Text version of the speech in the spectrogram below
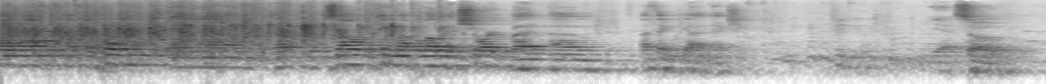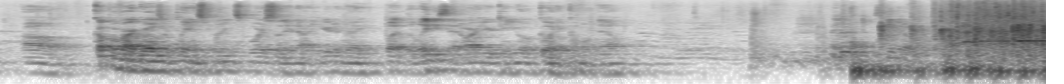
all the effort that they put in, and uh, the- result came up a little bit short, but um, I think we got next year. Yeah, so um, a couple of our girls are playing spring sports, so they're not here tonight. But the ladies that are here, can you go ahead and come on now? Let's give it up.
